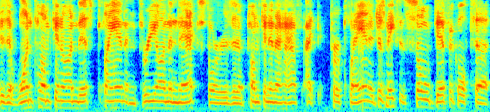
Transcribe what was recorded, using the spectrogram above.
is it one pumpkin on this plant and three on the next, or is it a pumpkin and a half per plant? It just makes it so difficult to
